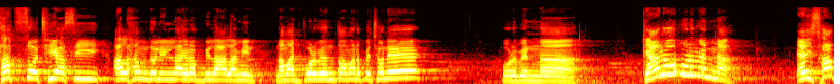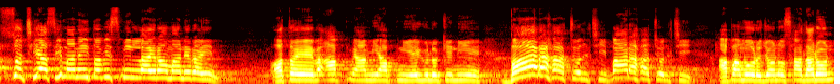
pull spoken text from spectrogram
সাতশো ছিয়াশি, আলহামদুলিল্লাহ রব্বিল আলমিন। নামাজ পড়বেন তো আমার পেছনে? পড়বেন না। কেন পড়বেন না? এই সাতশো ছিয়াশি মানেই তো বিসমিল্লাহ রহমান রহিম। অতএব আপনি আমি, আপনি এগুলোকে নিয়ে বারাহা চলছি বারাহা চলছি। আপামর জনসাধারণ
